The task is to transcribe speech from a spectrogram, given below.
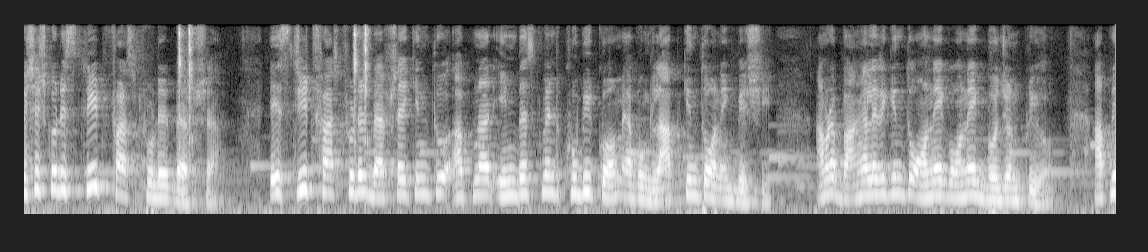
বিশেষ করে স্ট্রিট ফাস্ট ফুডের ব্যবসা। এই স্ট্রিট ফাস্ট ফুডের ব্যবসায় কিন্তু আপনার ইনভেস্টমেন্ট খুবই কম এবং লাভ কিন্তু অনেক বেশি। আমরা বাঙালির কিন্তু অনেক অনেক ভোজন প্রিয়। আপনি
